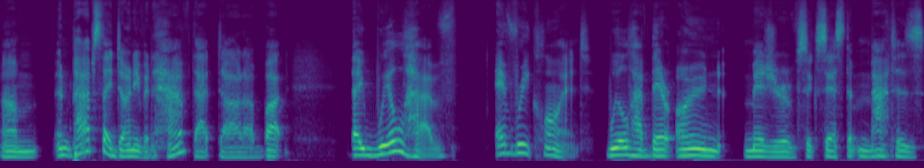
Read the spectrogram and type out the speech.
Um, and perhaps they don't even have that data, but they will have, every client will have their own measure of success that matters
